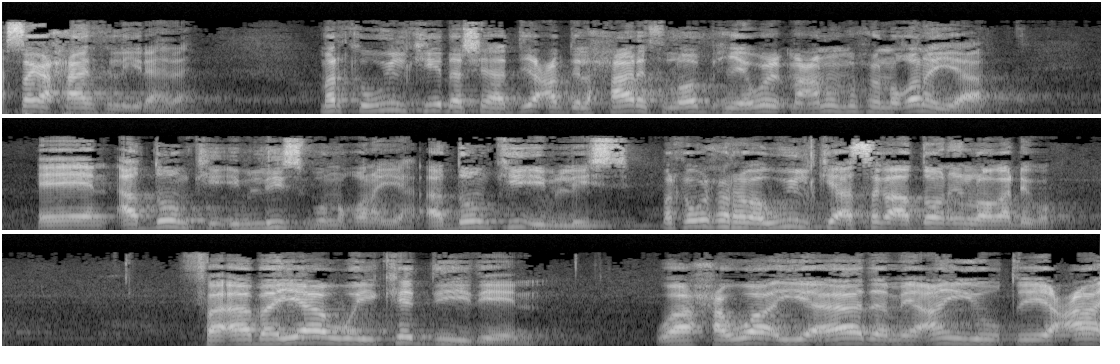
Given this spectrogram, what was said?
asagaa xaari la yidhaahdaa. Marka wiilkii dhashay haddii cabdilxaari loo bixiya macnuum wuxuu noqonayaa addoonkii ibliis buu noqonayaa. Addoonkii ibliis. Marka wuxuu rabaa wiilkii asaga addoon in looga dhigo. Fa abayaa way ka diideen. Waa xawaa iyo aadame an yutiicaa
